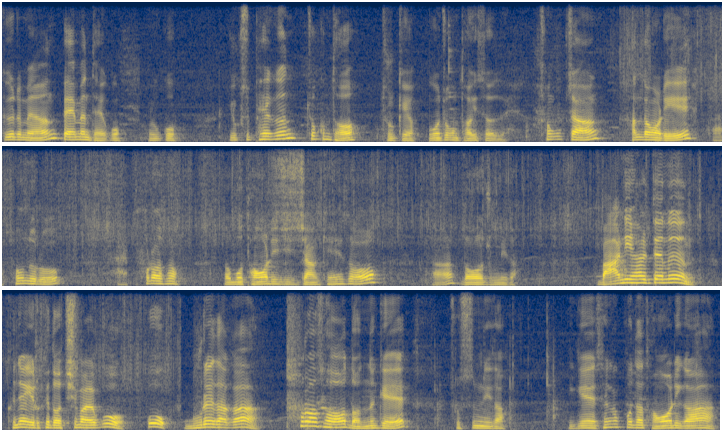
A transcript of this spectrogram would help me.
끓으면 빼면 되고 요거 육수팩은 조금 더 둘게요. 이건 조금 더 있어도 돼. 청국장 한 덩어리 자, 손으로 잘 풀어서 너무 덩어리지지 않게 해서 자, 넣어줍니다. 많이 할 때는 그냥 이렇게 넣지 말고 꼭 물에다가 풀어서 넣는 게 좋습니다. 이게 생각보다 덩어리가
